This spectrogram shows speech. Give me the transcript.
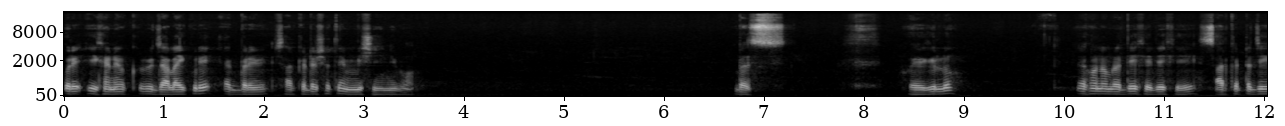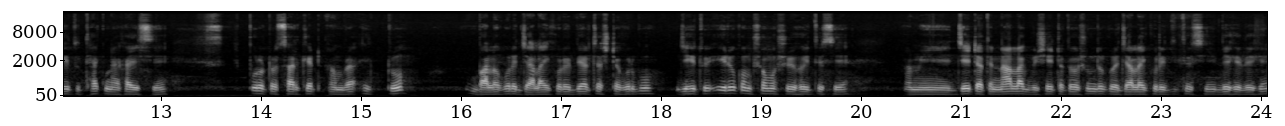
করে এখানে জ্বালাই করে একবারে সার্কিটের সাথে মিশিয়ে নিব। ব্যাস, হয়ে গেল। এখন আমরা দেখে দেখে সার্কিটটা যেহেতু থ্যাক না খাইছে, পুরোটা সার্কিট আমরা একটু ভালো করে জ্বালাই করে দেওয়ার চেষ্টা করব। যেহেতু এরকম সমস্যা হইতেছে, আমি যেটাতে না লাগবে সেটাতেও সুন্দর করে জ্বালাই করে দিতেছি, দেখে দেখে।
